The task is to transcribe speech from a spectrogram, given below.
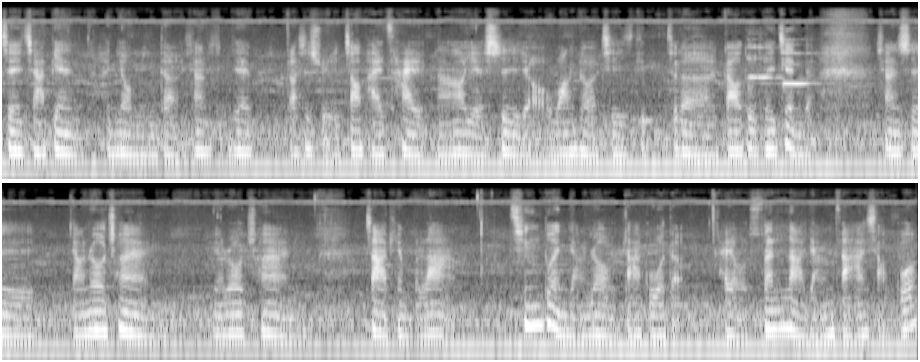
这家店很有名的，像这些都是属于招牌菜，然后也是有网友及这个高度推荐的，像是。羊肉串、牛肉串、炸甜不辣、清炖羊肉大锅的，还有酸辣羊杂小锅。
